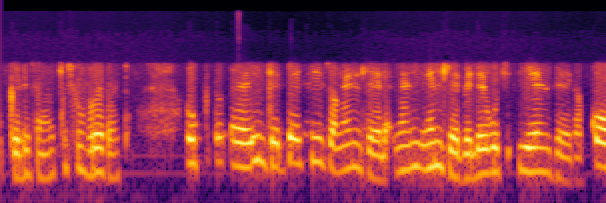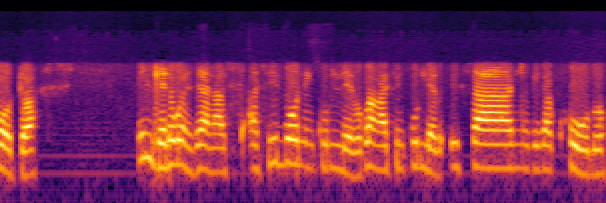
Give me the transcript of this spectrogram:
ugelisa ngacishe uvule right indlela esizwa ngendlela ngendlebe le ukuthi iyenzeka kodwa indlela okwenzeka ngayo asiyiboni inkululeko. Kwangathi inkululeko isancike kakhulu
